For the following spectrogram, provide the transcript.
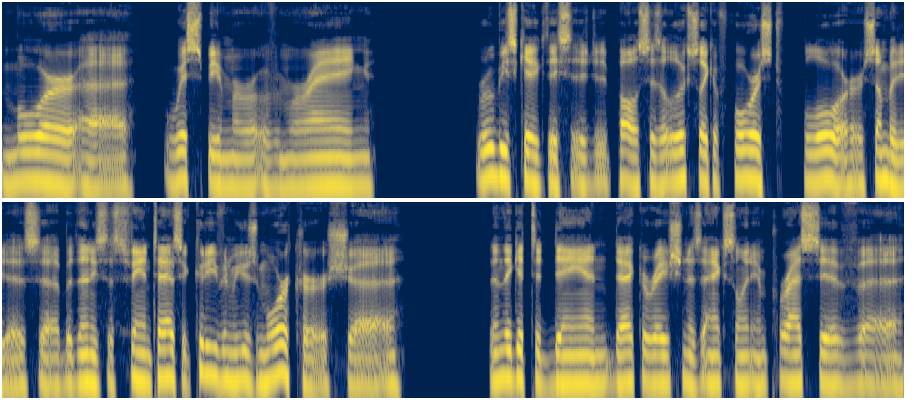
more, uh, wispy mer- meringue. Ruby's cake, they said, Paul says it looks like a forest floor, or somebody does, uh, but then he says, fantastic. Could even use more Kirsch. Uh, then they get to Dan. Decoration is excellent, impressive, uh,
